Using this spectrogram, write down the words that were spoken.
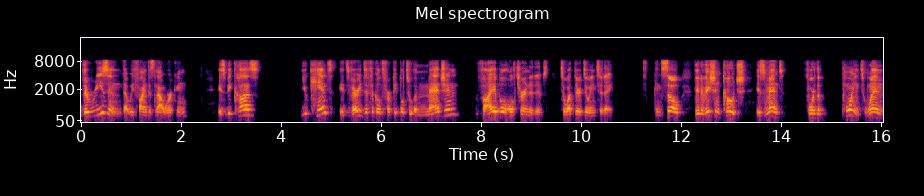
the reason that we find it's not working is because you can't, it's very difficult for people to imagine viable alternatives to what they're doing today. And so the innovation coach is meant for the point when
